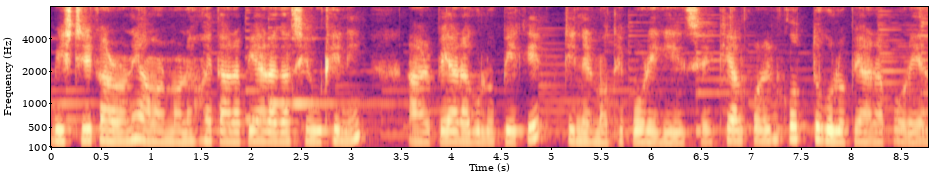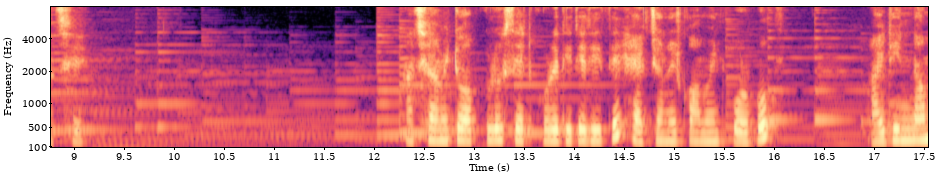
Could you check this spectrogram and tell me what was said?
বৃষ্টির কারণে আমার মনে হয় তারা পেয়ারা গাছে উঠেনি আর পেয়ারাগুলো পেকে টিনের মধ্যে পড়ে গিয়েছে। খেয়াল করেন কতগুলো পেয়ারা পড়ে আছে। আচ্ছা আমি টপগুলো সেট করে দিতে দিতে একজনের কমেন্ট পড়ব। আইডির নাম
